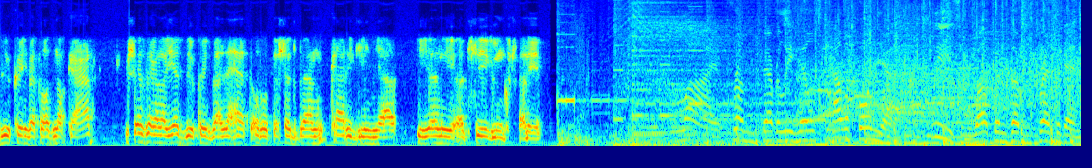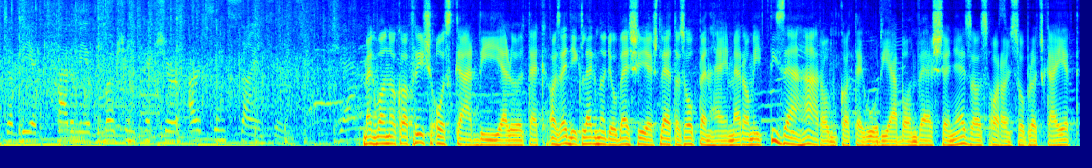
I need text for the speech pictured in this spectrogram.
jegyzőkönyvet adnak át, és ezzel a jegyzőkönyvben lehet adott esetben kárigényel élni a cégünk felé. Live from Beverly Hills, California, please welcome the president of the Academy of Motion Picture Arts and Sciences. Megvannak a friss Oscar díjjelöltek. Az egyik legnagyobb esélyes lehet az Oppenheimer, ami 13 kategóriában versenyez az aranyszobracskáért.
